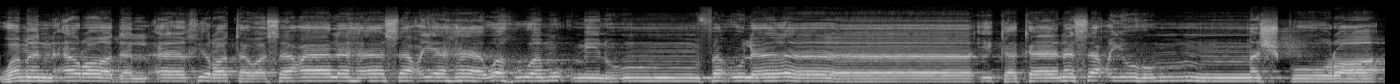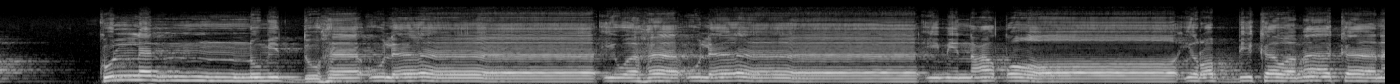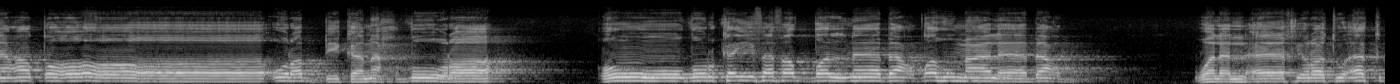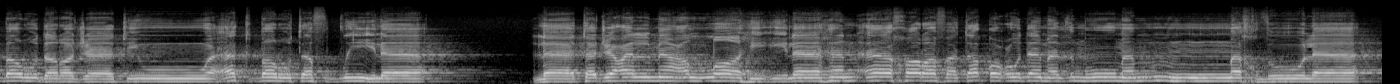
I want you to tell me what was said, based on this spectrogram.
ومن أراد الآخرة وسعى لها سعيها وهو مؤمن فأولئك كان سعيهم مشكورا. كلا نمد هؤلاء وهؤلاء من عطاء ربك وما كان عطاء ربك محظورا. انظر كيف فضلنا بعضهم على بعض. وللآخرة أكبر درجات وأكبر تفضيلا. لا تجعل مع الله إلها آخر فتقعد مذموما مخذولا.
